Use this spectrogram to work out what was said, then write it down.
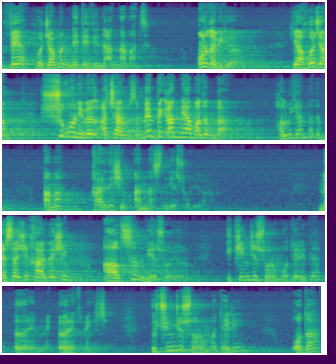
ve hocamın ne dediğini anlamadı. Onu da biliyorum. Ya hocam şu konuyu biraz açar mısın? Ben pek anlayamadım da. Halbuki anladım. Ama kardeşim anlasın diye soruyorum. Mesajı kardeşim alsın diye soruyorum. İkinci soru modeli de öğrenme, öğretmek için. Üçüncü soru modeli o da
